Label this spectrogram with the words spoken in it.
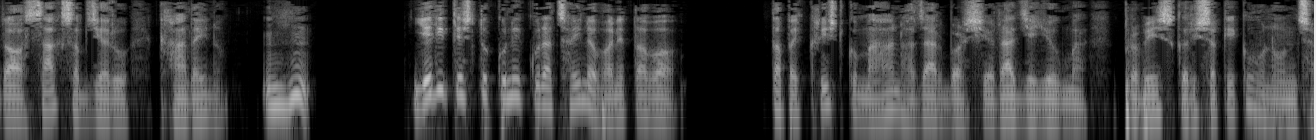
र सागसब्जीहरू खाँदैन। यदि त्यस्तो कुनै कुरा छैन भने तब तपाईँ ख्रिष्टको महान हजार वर्षीय राज्य युगमा प्रवेश गरिसकेको हुनुहुन्छ।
